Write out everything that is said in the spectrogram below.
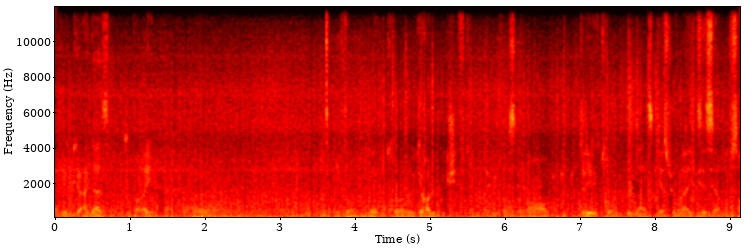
Avec à gaz, hein, toujours pareil. Euh, ils vont mettre, il y aura le quick shift dessus, forcément, toute, l'électronique de base qu'il y a sur la XSR 900,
